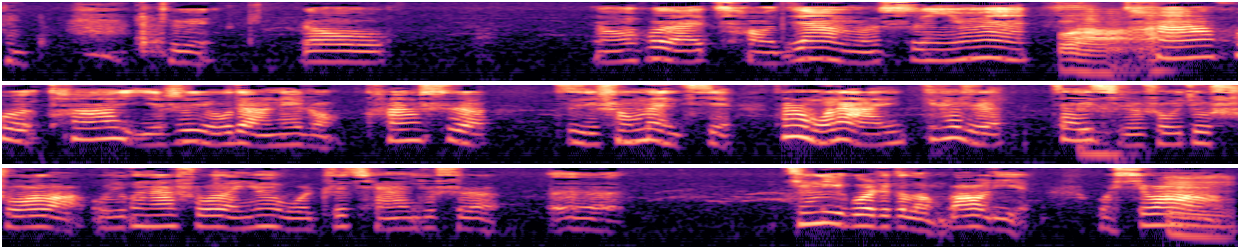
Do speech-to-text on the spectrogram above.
对，然后，然后后来吵架嘛，是因为他会他也是有点那种，他是自己生闷气，但是我俩一开始在一起的时候就说了，我就跟他说了，因为我之前就是呃经历过这个冷暴力，我希望。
